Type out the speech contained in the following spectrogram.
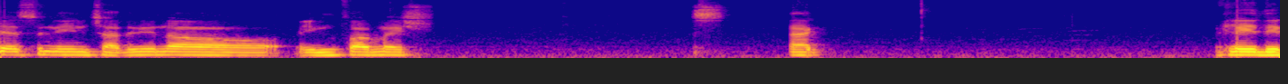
చేసి నేను చదివిన ఇన్ఫర్మేషన్ ఇది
